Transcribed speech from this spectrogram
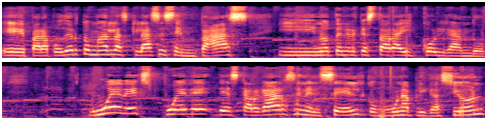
eh, para poder tomar las clases en paz y no tener que estar ahí colgando. Webex puede descargarse en el cel como una aplicación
